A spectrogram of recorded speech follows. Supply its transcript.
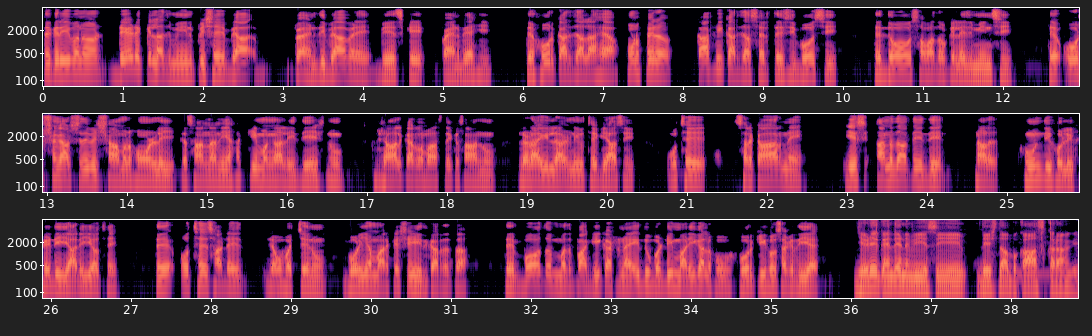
ਤਕਰੀਬਨ ਡੇਢ ਕਿੱਲਾ ਜ਼ਮੀਨ ਪਿਛੇ ਵਿਆਹ, ਭੈਣ ਦੀ ਵਿਆਹ ਵੇਲੇ ਵੇਚ ਕੇ ਭੈਣ ਵਿਆਹੀ। ਤੇ ਹੋਰ ਕਰਜ਼ਾ ਲਾਇਆ। ਹੁਣ ਫਿਰ ਕਾਫੀ ਕਰਜ਼ਾ ਸਿਰ ਤੇ ਸੀ, ਬੋਝ ਸੀ। ਤੇ ਦੋ ਸਵਾ ਦੋ ਕਿੱਲੇ ਜ਼ਮੀਨ ਸੀ ਤੇ ਉਹ ਸੰਘਰਸ਼ ਦੇ ਵਿੱਚ ਸ਼ਾਮਲ ਹੋਣ ਲਈ ਕਿਸਾਨਾਂ ਦੀਆਂ ਹੱਕੀ ਮੰਗਾਂ ਲਈ ਦੇਸ਼ ਨੂੰ ਖੁਸ਼ਹਾਲ ਕਰਨ ਵਾਸਤੇ ਕਿਸਾਨ ਨੂੰ ਲੜਾਈ ਲੜਨੀ ਉੱਥੇ ਗਿਆ ਸੀ। ਉੱਥੇ ਸਰਕਾਰ ਨੇ ਇਸ ਅੰਨਦਾਤੇ ਦੇ ਨਾਲ ਖੂਨ ਦੀ ਹੋਲੀ ਖੇਡੀ ਜਾ ਰਹੀ ਹੈ ਉੱਥੇ ਤੇ ਉੱਥੇ ਸਾਡੇ ਜੋ ਬੱਚੇ ਨੂੰ ਗੋਲੀਆਂ ਮਾਰ ਕੇ ਸ਼ਹੀਦ ਕਰ ਦਿੱਤਾ ਤੇ ਬਹੁਤ ਮਦਭਾਗੀ ਘਟਨਾ ਹੈ। ਇਦੋਂ ਵੱਡੀ ਮਾੜੀ ਗੱਲ ਹੋ- ਹੋਰ ਕੀ ਹੋ ਸਕਦੀ ਹੈ? ਜਿਹੜੇ ਕਹਿੰਦੇ ਨੇ ਵੀ ਅਸੀਂ ਦੇਸ਼ ਦਾ ਵਿਕਾਸ ਕਰਾਂਗੇ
